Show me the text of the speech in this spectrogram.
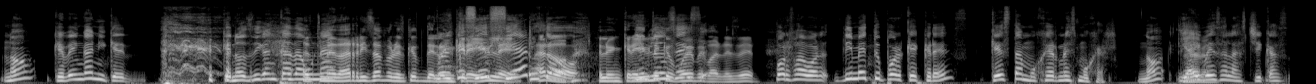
¿no? Que vengan y que, que nos digan cada una. Me da risa, pero es que de lo Pero es que sí es increíble. cierto. Claro, de lo increíble que puede parecer. Por favor, dime tú por qué crees que esta mujer no es mujer, ¿no? Y ahí ves a las chicas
